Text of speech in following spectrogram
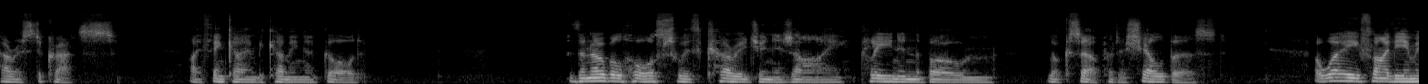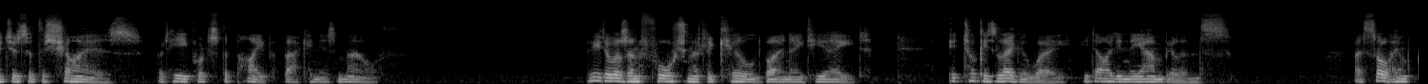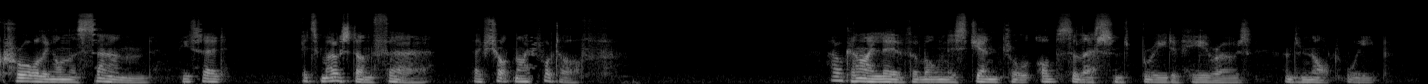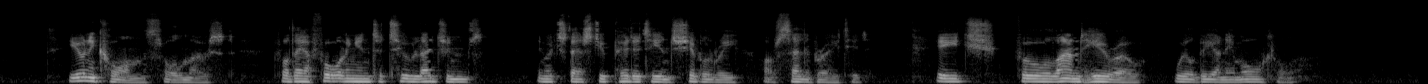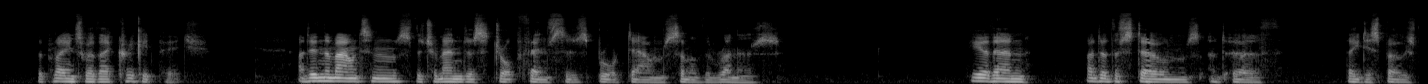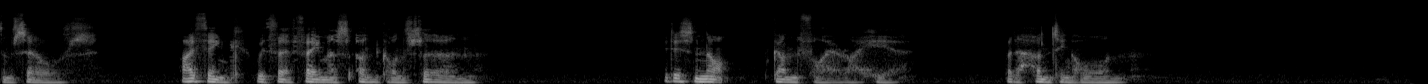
aristocrats. I think I am becoming a god. The noble horse with courage in his eye, clean in the bone, looks up at a shell burst. Away fly the images of the shires, but he puts the pipe back in his mouth. Peter was unfortunately killed by an 88. It took his leg away. He died in the ambulance. I saw him crawling on the sand. He said, It's most unfair. They've shot my foot off. How can I live among this gentle, obsolescent breed of heroes and not weep? Unicorns, almost, for they are falling into two legends in which their stupidity and chivalry are celebrated. Each fool and hero will be an immortal. The plains were their cricket pitch, and in the mountains the tremendous drop fences brought down some of the runners. Here then, under the stones and earth, they disposed themselves, I think with their famous unconcern. It is not gunfire I hear, but a hunting horn.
